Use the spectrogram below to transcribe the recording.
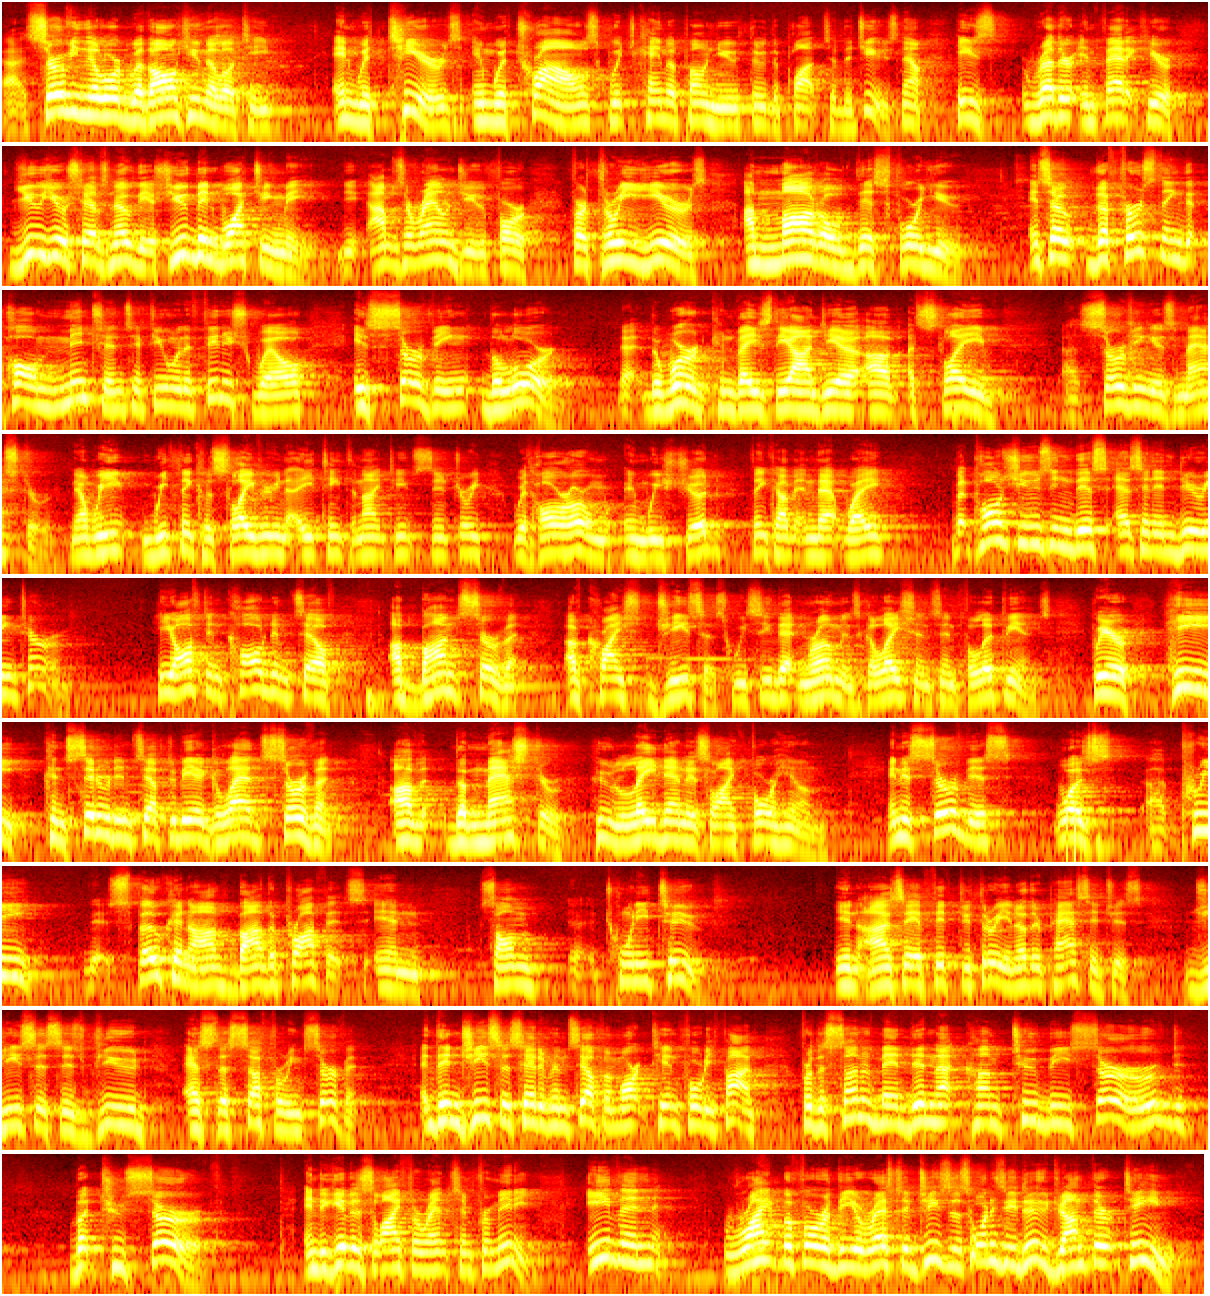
Uh, serving the Lord with all humility and with tears and with trials which came upon you through the plots of the Jews. Now, he's rather emphatic here. You yourselves know this. You've been watching me. I was around you for, for three years. I modeled this for you. And so, the first thing that Paul mentions, if you want to finish well, is serving the Lord. The word conveys the idea of a slave uh, serving his master. Now, we, we think of slavery in the 18th and 19th century with horror, and we should think of it in that way. But Paul's using this as an endearing term. He often called himself a bondservant of Christ Jesus. We see that in Romans, Galatians, and Philippians, where he considered himself to be a glad servant of the master who laid down his life for him. And his service was uh, pre spoken of by the prophets in Psalm uh, 22, in Isaiah 53, and other passages. Jesus is viewed as the suffering servant. And then Jesus said of himself in Mark 10 45, For the Son of Man did not come to be served, but to serve, and to give his life a ransom for many. Even right before the arrest of Jesus, what does he do? John 13.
